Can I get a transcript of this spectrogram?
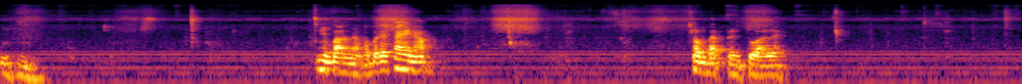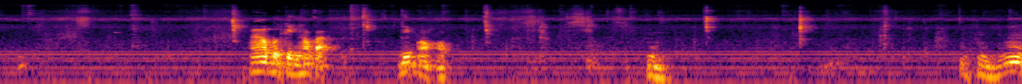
อื้อหือนี่บางอย่างก็ไม่ได้ใช่นะครับต้มแบบเป็นตัวเลยแล้วเขาไปกินเขากับยิบออกออกอืมอื้อหือ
